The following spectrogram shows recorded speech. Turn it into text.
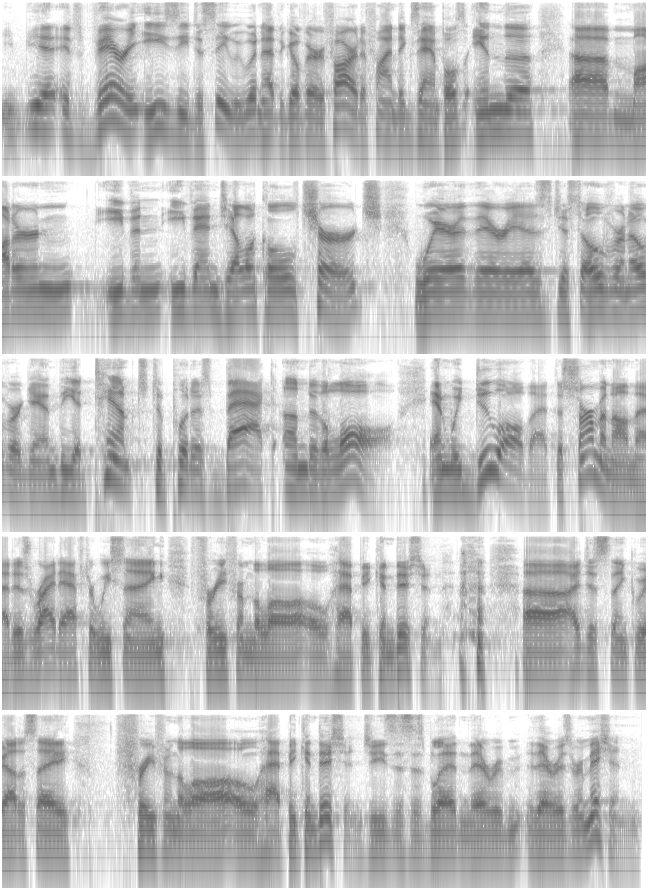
it's very easy to see. We wouldn't have to go very far to find examples in the uh, modern, even evangelical church where there is just over and over again the attempt to put us back under the law. And we do all that. The sermon on that is right after we sang, Free from the Law, Oh Happy Condition. uh, I just think we ought to say, Free from the law, oh happy condition. Jesus has bled and there, there is remission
